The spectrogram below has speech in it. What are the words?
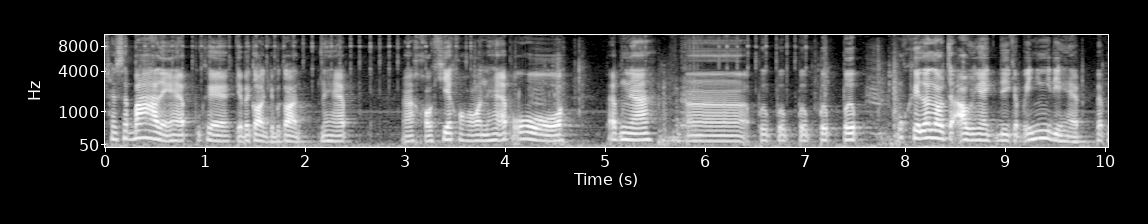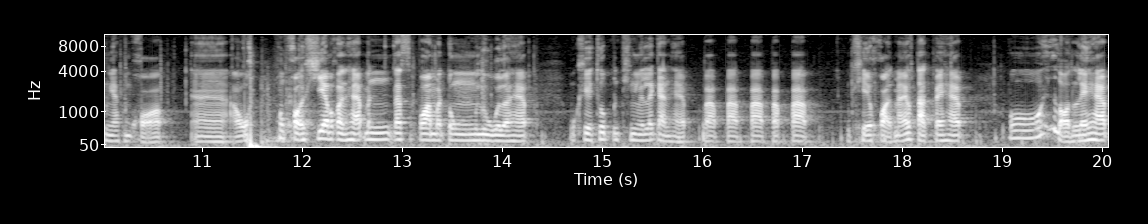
ใช้ซะบ้าเลยครับโอเคเก็บไปก่อนเก็บไปก่อนนะครับอะขอเคลียร์ของก่อนนะครับโอ้โหแป๊บนึงนะอ่าปึ๊บปึ๊บปึ๊บปึ๊บปึ๊บโอเคแล้วเราจะเอายังไงดีกับไอ้นี่ดีครับแบบนี้ผมขอเอ่อเอาผมขอเคลียร์มาก่อนครับมันดัสปอนมาตรงรูแล้วครับโอเคทุบมันทิ้งเลยแล้วกันครับปั๊บปั๊บปั๊บปับปับโอเคขวานไม้ก็ตัดไปครับ โอ้ยหลอดเลยครับ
